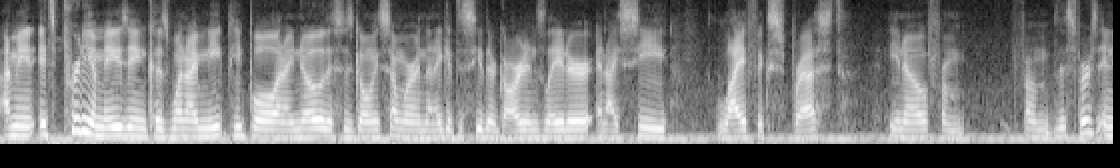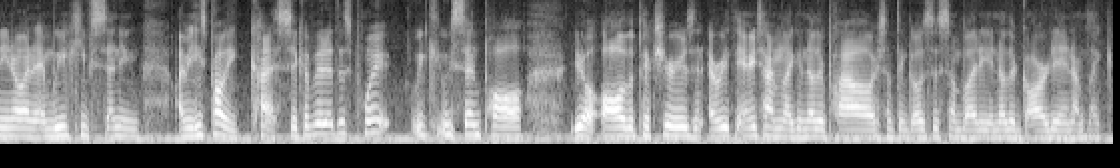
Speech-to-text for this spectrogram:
I mean, it's pretty amazing because when I meet people and I know this is going somewhere and then I get to see their gardens later and I see life expressed you know, from from this person, and you know, and, and we keep sending. I mean, he's probably kind of sick of it at this point. We we send Paul, you know, all the pictures and everything. Anytime like another pile or something goes to somebody, another garden, I'm like,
